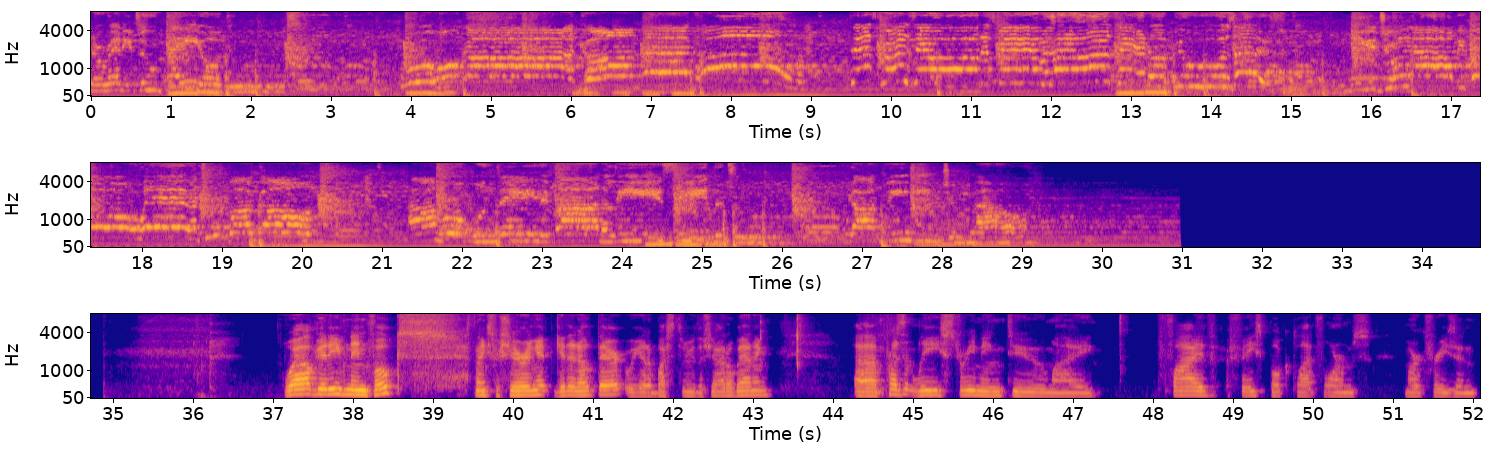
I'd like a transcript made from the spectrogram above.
get ready to pay your dues. Oh God, come back home. This crazy world is filled with liars and abusers. Need you now before we're too far gone. I hope one day they finally see the truth. God, we need you now. Well, good evening, folks. Thanks for sharing it. Get it out there. We got to bust through the shadow banning. Uh, presently streaming to my five Facebook platforms Mark Friesen,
